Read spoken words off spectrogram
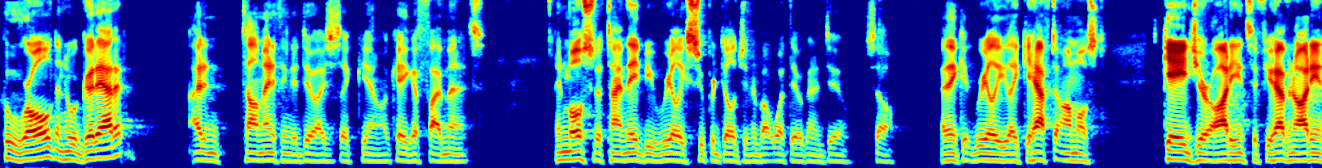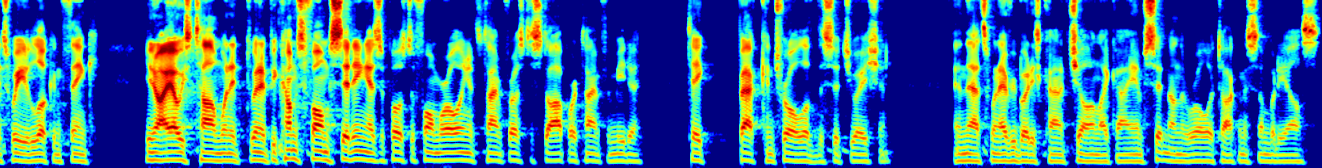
who rolled and who were good at it, I didn't tell them anything to do. I was just like, you know, okay, you got five minutes. And most of the time, they'd be really super diligent about what they were going to do. So I think it really, like, you have to almost gauge your audience. If you have an audience where you look and think, you know, I always tell them when it, when it becomes foam sitting as opposed to foam rolling, it's time for us to stop or time for me to take back control of the situation. And that's when everybody's kind of chilling like I am, sitting on the roller talking to somebody else.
